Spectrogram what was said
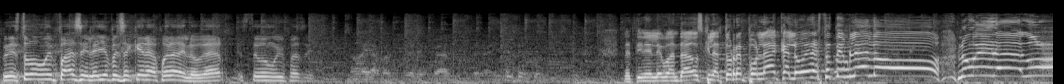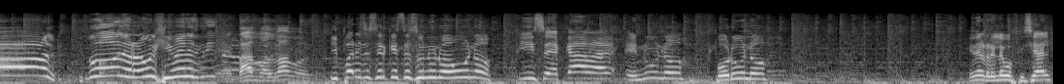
Pues estuvo muy fácil, ¿eh? yo pensé que era fuera del hogar. Estuvo muy fácil. No, ya La tiene Lewandowski, la torre polaca, lo era, está temblando. ¡Lo era! ¡Gol! ¡Gol de Raúl Jiménez! Grita. vamos, vamos. Y parece ser que este es un 1 a 1 y se acaba en 1 por 1. Viene el relevo oficial.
